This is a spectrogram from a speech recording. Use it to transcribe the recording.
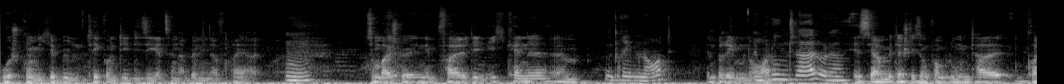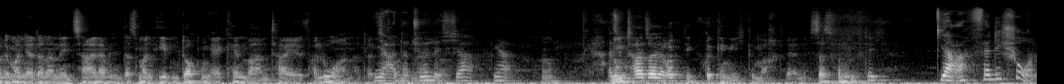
ursprüngliche Bibliothek und die, die Sie jetzt in der Berliner Freiheit. Mhm. Zum Beispiel in dem Fall, den ich kenne. Ähm, in Bremen Nord? In Bremen-Nord. In Blumenthal, oder? Ist ja mit der Schließung von Blumenthal, konnte man ja dann an den Zahlen haben, dass man eben doch einen erkennbaren Teil verloren hat. Ja, natürlich, ja, ja. ja. Also, Blumenthal soll ja rückgängig gemacht werden. Ist das vernünftig? Ja, fände ich schon.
